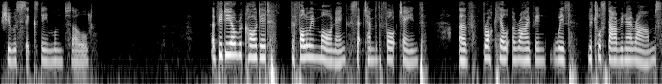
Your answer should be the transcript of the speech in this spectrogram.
She was 16 months old. A video recorded the following morning, September the 14th, of Brockhill arriving with little Star in her arms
